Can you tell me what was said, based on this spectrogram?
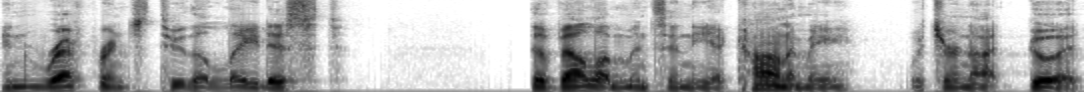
in reference to the latest developments in the economy, which are not good.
